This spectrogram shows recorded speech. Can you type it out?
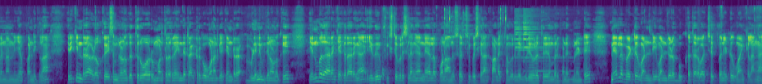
வேணால் நீங்கள் பண்ணிக்கலாம். இருக்கின்ற லொக்கேஷன் உங்களுக்கு திருவாரூர் மாவட்டத்தில் இருக்க இந்த டிராக்டருக்கு ஓனர் கேட்கின்ற விளைநிதினவனுக்கு எண்பதாயிரம் கேட்குறாருங்க. இது ஃபிக்ஸ்டு பிரைஸ் இல்லைங்க. நேரில் போனால் அனுசரித்து பேசிக்கலாம். காண்டாக்ட் நம்பர் இந்த வீடியோவில் தெரிய நம்பர் கனெக்ட் பண்ணிவிட்டு நேரில் போயிட்டு வண்டி வண்டியோட புக்கை தரவாக செக் பண்ணிவிட்டு வாங்கிக்கலாங்க.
